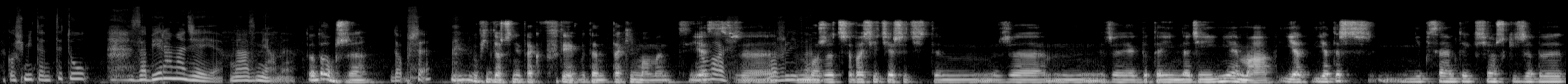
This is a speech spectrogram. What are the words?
jakoś mi ten tytuł zabiera nadzieję na zmianę. To dobrze. Dobrze? Widocznie tak, jakby ten taki moment no jest, no właśnie, że możliwe. może trzeba się cieszyć tym, że, mm, że jakby tej nadziei nie ma. Ja, ja też nie pisałem tej książki, żeby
